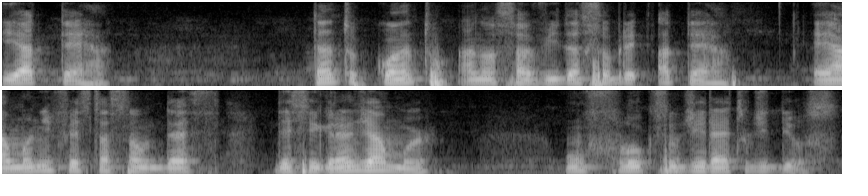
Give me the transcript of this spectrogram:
e a terra, tanto quanto a nossa vida sobre a terra. É a manifestação desse, desse grande amor, um fluxo direto de Deus.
